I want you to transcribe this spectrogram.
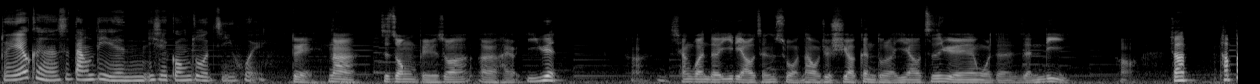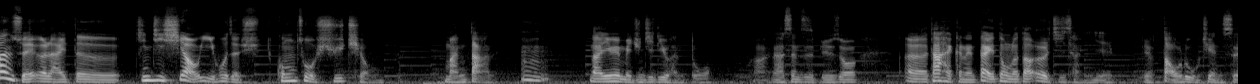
对，也有可能是当地人一些工作机会。对，那之中比如说呃，还有医院啊，相关的医疗诊所，那我就需要更多的医疗资源，我的人力啊，它它伴随而来的经济效益或者工作需求蛮大的，嗯，那因为美军基地有很多。啊，那甚至比如说，呃，它还可能带动了到二级产业，比如道路建设，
